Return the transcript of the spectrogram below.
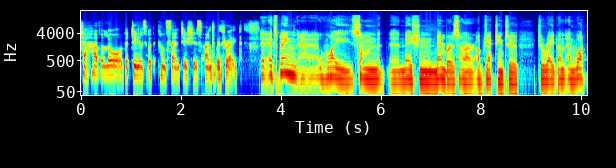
to have a law that deals with the consent issues and with rape. Explain uh, why some uh, nation members are objecting to to rape and, and what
